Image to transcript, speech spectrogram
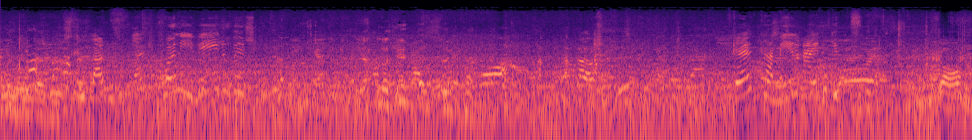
in der Wüste. Conny, weh, du willst. Gell, Kamelreiten gibt's nicht. Ja.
